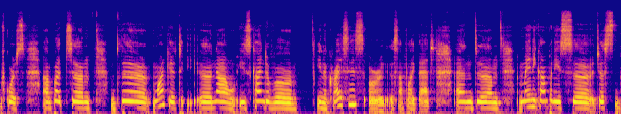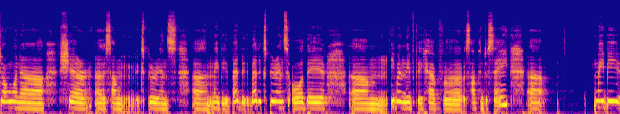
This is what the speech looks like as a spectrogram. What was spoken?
of course, uh, but um, the market uh, now is kind of a in a crisis or something like that. And um, many companies uh, just don't want to share uh, some experience, uh, maybe a bad bad experience, or they um, even if they have uh, something to say uh, maybe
